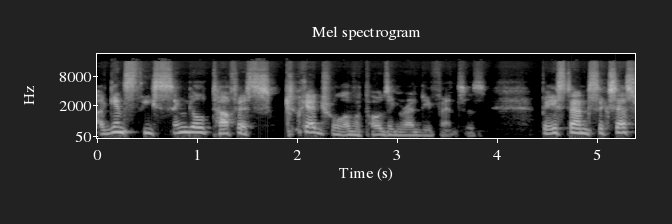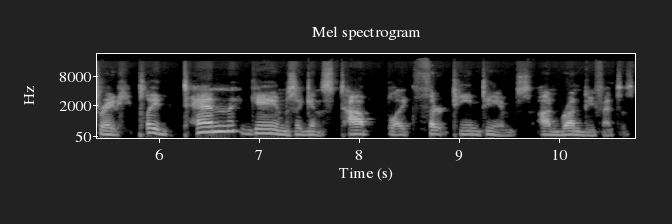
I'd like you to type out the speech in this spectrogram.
against the single toughest schedule of opposing run defenses. Based on success rate, he played 10 games against top like 13 teams on run defenses.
